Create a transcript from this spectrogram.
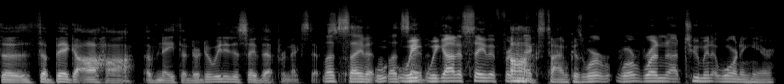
the the big aha of Nathan, or do we need to save that for next episode? Let's save it. Let's we save it. we got to save it for Ah. next time because we're we're running a two minute warning here.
